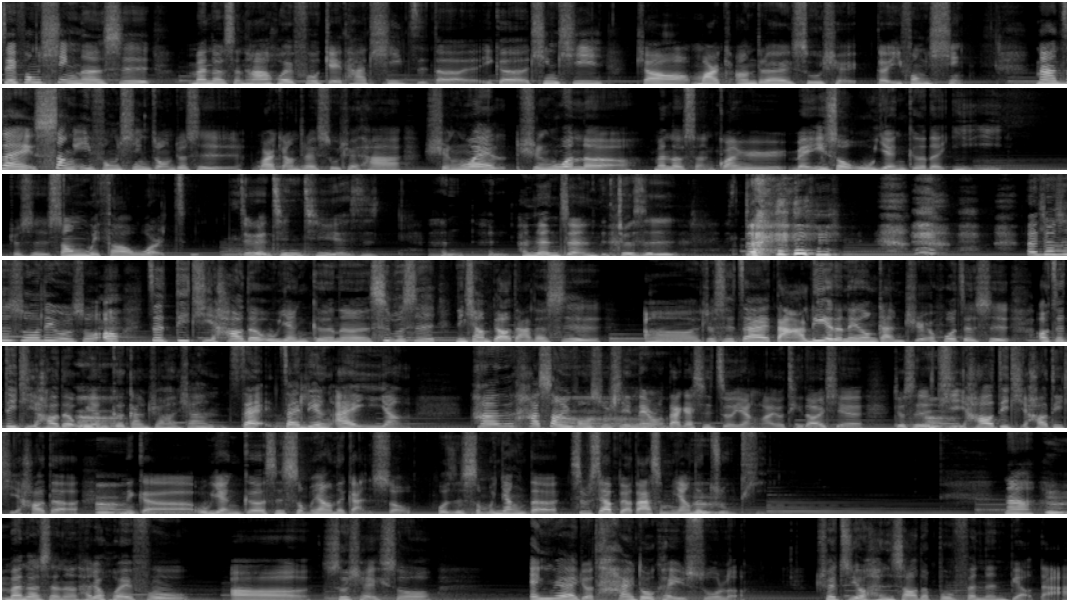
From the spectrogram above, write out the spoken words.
这封信呢是 Mendelssohn 他回复给他妻子的一个亲戚叫 Mark Andre Suchet 的一封信。嗯。那在上一封信中，就是 Mark Andre Suchet 他询问询问了 Mendelssohn 关于每一首无言歌的意义，就是 Song Without Words。这个亲戚也是很很很认真，就是对。那就是说，例如说，哦，这第几号的无言歌呢？是不是你想表达的是，呃，就是在打猎的那种感觉，或者是，哦，这第几号的无言歌感觉好像在在恋爱一样？他他上一封书信内容大概是这样啦，有提到一些，就是几号、第几号、第几号的那个无言歌是什么样的感受，或者是什么样的，是不是要表达什么样的主题？那 Mendelssohn 呢，他就回复呃 Suchet 说，音乐有太多可以说了。却只有很少的部分能表达。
